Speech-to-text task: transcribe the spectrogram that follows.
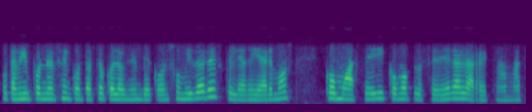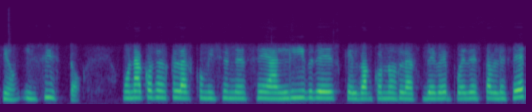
o también ponerse en contacto con la Unión de Consumidores que le guiaremos cómo hacer y cómo proceder a la reclamación. Insisto, una cosa es que las comisiones sean libres, que el banco nos las debe, puede establecer,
